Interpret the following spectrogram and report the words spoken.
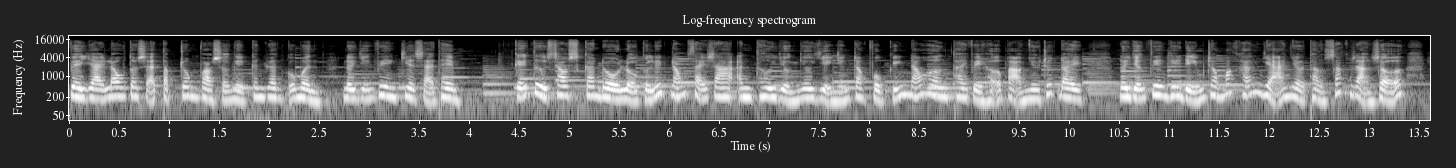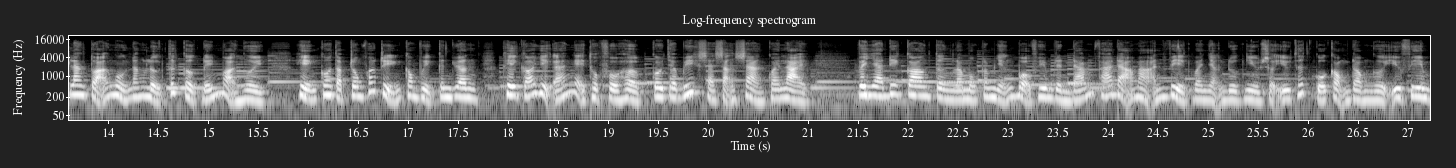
Về dài lâu tôi sẽ tập trung vào sự nghiệp kinh doanh của mình, nữ diễn viên chia sẻ thêm. Kể từ sau scandal lộ clip nóng xảy ra, anh Thư dường như diện những trang phục kín đáo hơn thay vì hở bạo như trước đây. Nữ diễn viên ghi điểm trong mắt khán giả nhờ thần sắc rạng rỡ, lan tỏa nguồn năng lượng tích cực đến mọi người. Hiện cô tập trung phát triển công việc kinh doanh. Khi có dự án nghệ thuật phù hợp, cô cho biết sẽ sẵn sàng quay lại. Về nhà đi con từng là một trong những bộ phim đình đám phá đảo màn ảnh Việt và nhận được nhiều sự yêu thích của cộng đồng người yêu phim.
